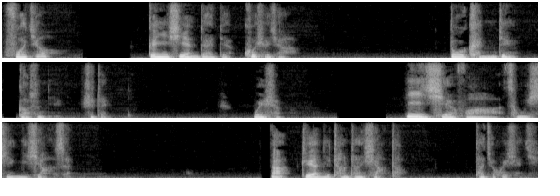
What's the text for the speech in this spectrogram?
佛教跟现代的科学家都肯定告诉你是真的。为什么？一切法从心想生啊！只要你常常想它，它就会现起。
